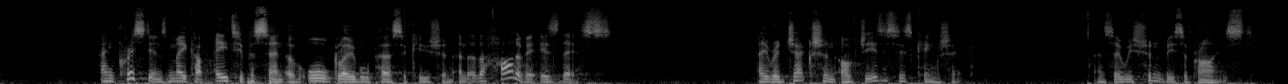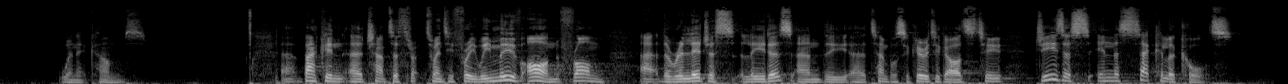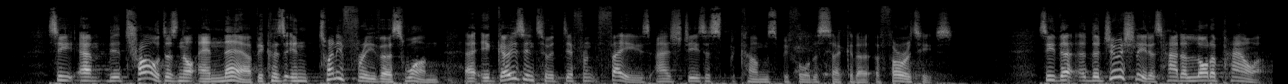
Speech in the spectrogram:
And Christians make up 80% of all global persecution. And at the heart of it is this a rejection of Jesus' kingship. And so we shouldn't be surprised when it comes. Uh, back in uh, chapter th- 23, we move on from uh, the religious leaders and the uh, temple security guards to Jesus in the secular courts. See, um, the trial does not end there because in 23, verse 1, uh, it goes into a different phase as Jesus becomes before the secular authorities. See, the, the Jewish leaders had a lot of power,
